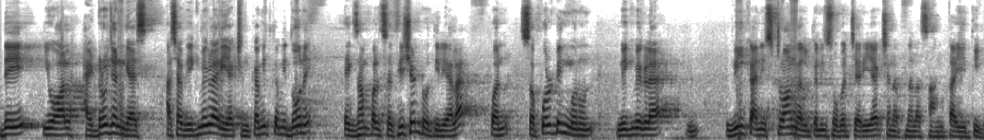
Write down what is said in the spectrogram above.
they you all hydrogen gas अशा वेगवेगळ्या रिॲक्शन कमीत कमी दोन एक्झाम्पल सफिशियंट होतील याला पण सपोर्टिंग म्हणून वेगवेगळ्या वीक आणि स्ट्रॉंग अल्कलीसोबतच्या रिॲक्शन आपल्याला सांगता येतील.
